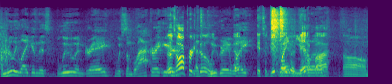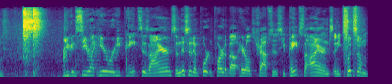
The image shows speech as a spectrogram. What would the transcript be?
I'm really liking this blue and gray with some black right here. Those are pretty That's cool. Blue, gray, white. It's a good way to identify. Um, you can see right here where he paints his irons and this is an important part about harold's traps is he paints the irons and he puts them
